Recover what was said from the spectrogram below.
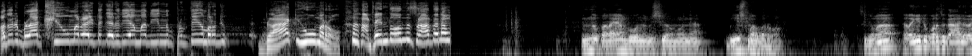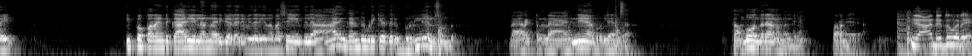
അതൊരു ബ്ലാക്ക് ഹ്യൂമർ ആയിട്ട് കരുതിയാൽ മതി എന്ന് പ്രത്യേകം പറഞ്ഞു. ബ്ലാക്ക് ഹ്യൂമറോ അതെന്തോന്ന് സാധനം? ഇന്ന് പറയാൻ പോകുന്ന വിഷയം മോന ഭീഷ്മപർവം സിനിമ ഇറങ്ങിയിട്ട് കുറച്ച് കാലമായി. ഇപ്പൊ പറയേണ്ട കാര്യമില്ലെന്നായിരിക്കും എല്ലാവരും വിചാരിക്കുന്നത്. പക്ഷേ ഇതിൽ ആരും കണ്ടുപിടിക്കാത്തൊരു ബ്രില്യൻസ് ഉണ്ട്. ഡയറക്ടറിന്റെ അന്യ ബ്രില്യൻസ് സംഭവം എന്തരാണെന്നല്ലേ പറഞ്ഞുതരാം. ഞാൻ ഇതുവരെ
